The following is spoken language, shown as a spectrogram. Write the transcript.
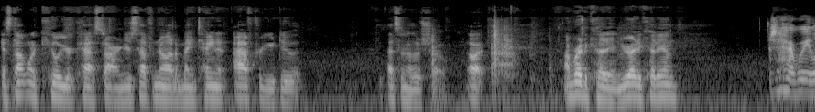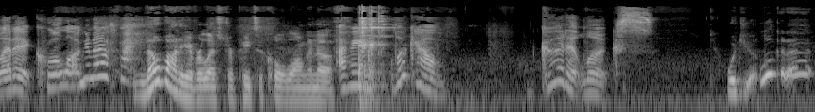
It's not going to kill your cast iron. You just have to know how to maintain it after you do it. That's another show. All right. I'm ready to cut in. You ready to cut in? Have we let it cool long enough? Nobody ever lets their pizza cool long enough. I mean, look how good it looks. Would you look at that?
